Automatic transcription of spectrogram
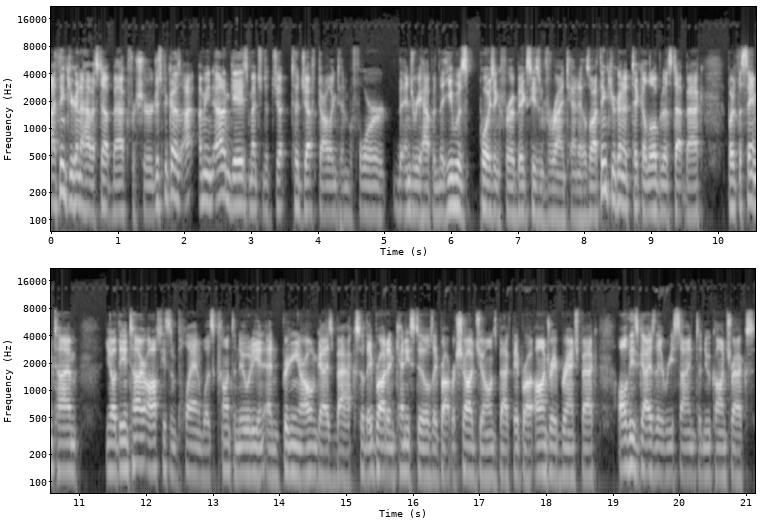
I think you're going to have a step back for sure. Just because, I, I mean, Adam Gase mentioned to, Je- to, Jeff Darlington before the injury happened that he was poising for a big season for Ryan Tannehill. So I think you're going to take a little bit of a step back. But at the same time, you know, the entire offseason plan was continuity and, and bringing our own guys back. So they brought in Kenny Stills, they brought Reshad Jones back, they brought Andre Branch back. All these guys they re-signed to new contracts.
